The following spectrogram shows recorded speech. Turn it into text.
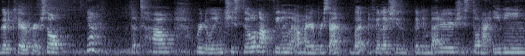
good care of her. So yeah that's how we're doing. She's still not feeling like 100 percent but i feel like she's getting better. She's still not eating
